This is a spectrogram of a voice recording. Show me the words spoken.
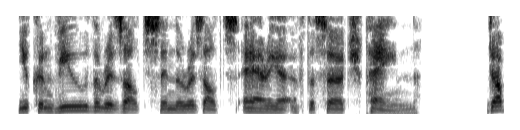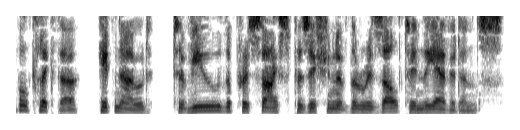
you can view the results in the Results area of the search pane. Double-click the Hit node, to view the precise position of the result in the evidence.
